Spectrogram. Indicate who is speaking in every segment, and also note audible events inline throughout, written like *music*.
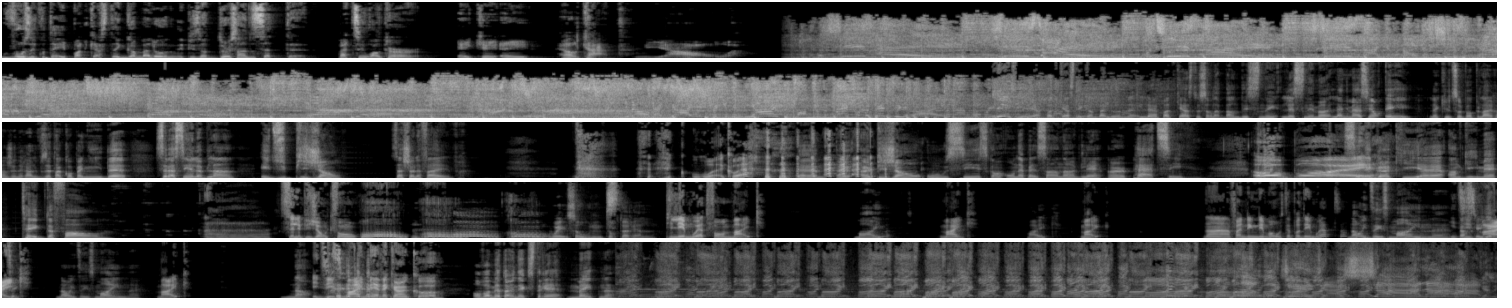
Speaker 1: Vous écoutez Podcast Gumballoon, épisode 217. Patty Walker, a.k.a. Hellcat. Meow.
Speaker 2: What she say? She say? What
Speaker 3: Podcast Gumballoon, le podcast sur la bande dessinée, le cinéma, l'animation et la culture populaire en général. Vous êtes en compagnie de Sébastien Leblanc et du pigeon Sacha Lefebvre. *laughs*
Speaker 4: Quoi?
Speaker 3: Euh, un, un pigeon ou aussi ce qu'on on appelle ça en anglais un patsy.
Speaker 4: Oh boy!
Speaker 3: C'est le gars qui, euh, entre guillemets, take the fall.
Speaker 4: Ah, c'est les pigeons qui font...
Speaker 3: Oui, ça ou une tourterelle.
Speaker 4: Puis les mouettes font Mike?
Speaker 3: Mine?
Speaker 4: Mike?
Speaker 3: Mike?
Speaker 4: Mike? Dans Finding Nemo, c'était pas des mouettes, ça?
Speaker 3: Non, ils disent mine.
Speaker 4: Ils disent Mike.
Speaker 3: Non, ils disent mine.
Speaker 4: Mike?
Speaker 3: Non.
Speaker 4: Ils disent mine, mais avec un K.
Speaker 3: On va mettre un extrait maintenant.
Speaker 5: Up!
